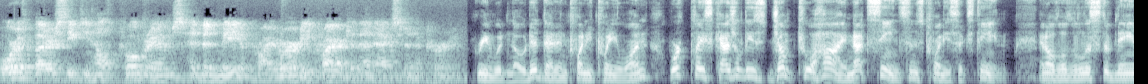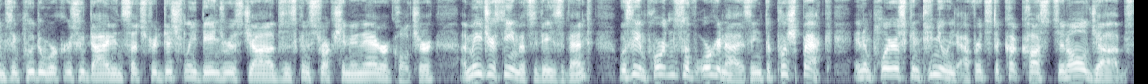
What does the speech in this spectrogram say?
or if better safety and health programs had been made a priority prior to that accident occurring. Greenwood noted that in 2021, workplace casualties jumped to a high not seen since 2016. And although the list of names included workers who died in such traditionally dangerous jobs as construction and agriculture, a major theme of today's event was the importance of organizing to push back and employers' continuing efforts to cut costs in all jobs,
